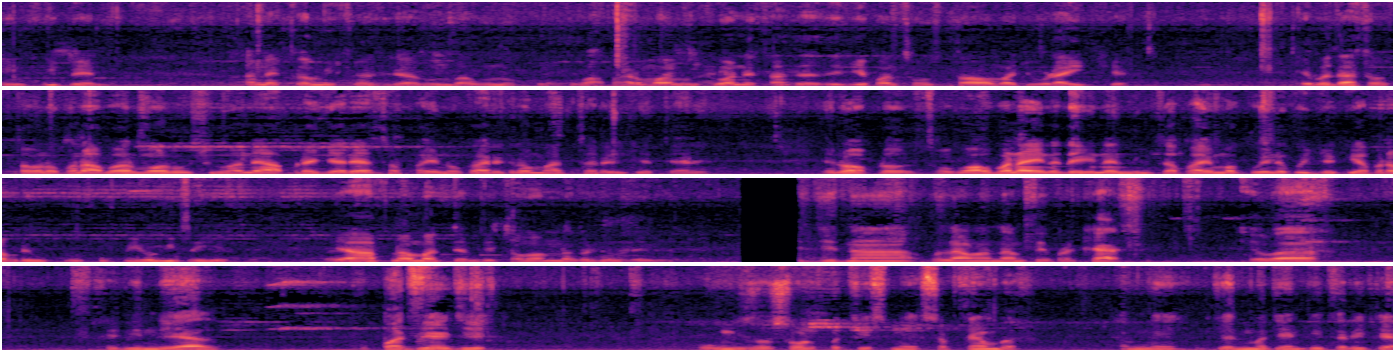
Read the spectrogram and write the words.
પિંકીબેન અને કમિશનર શ્રી અરુણબાબુનો ખૂબ ખૂબ આભાર માનું છું અને સાથે સાથે જે પણ સંસ્થાઓમાં જોડાઈ છે, એ બધા સંસ્થાઓનો પણ આભાર માનું છું અને આપણે જ્યારે આ સફાઈનો કાર્યક્રમ હાથ ધરેલ છે ત્યારે એનો આપણો સ્વભાવ બનાવીને દૈનંદિન સફાઈમાં કોઈને કોઈ જગ્યા પર આપણે ઉપ- ઉપયોગી થઈએ, એ આપના માધ્યમથી તમામ નગરજનોને જીના ગુલામના નામથી પ્રખ્યાત, એવા શ્રી દીનદયાલ ઉપાધ્યાયજી, ઓગણીસો સોળ પચીસમી સપ્ટેમ્બર, એમની જન્મ તરીકે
